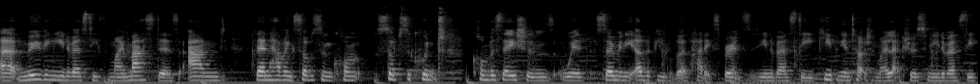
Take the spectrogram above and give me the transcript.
uh, moving university for my masters and then having subsequent com- subsequent conversations with so many other people that have had experiences at university, keeping in touch with my lecturers from university,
